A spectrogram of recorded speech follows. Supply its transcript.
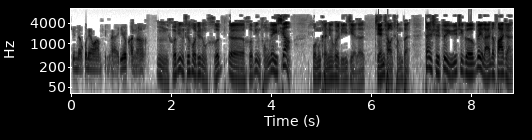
新的互联网品牌，也有可能。嗯，合并之后这种合呃合并同类项，我们肯定会理解的，减少成本。但是对于这个未来的发展，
